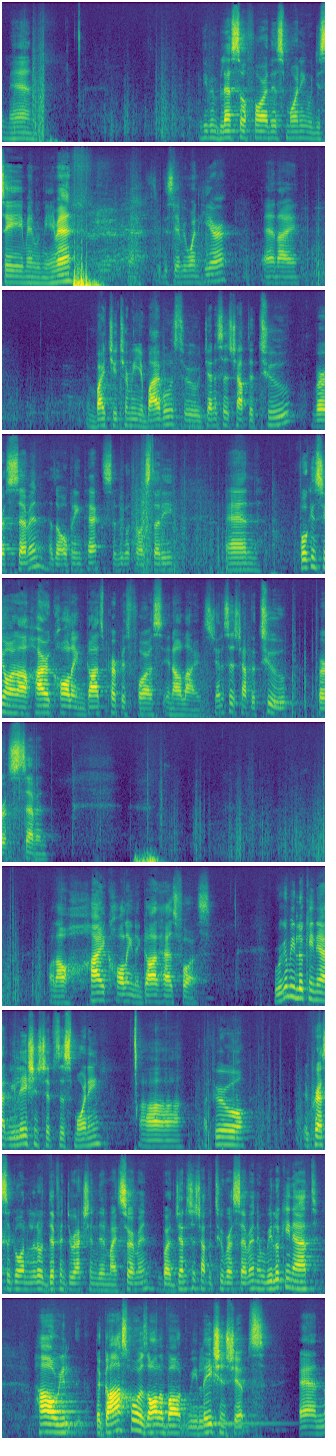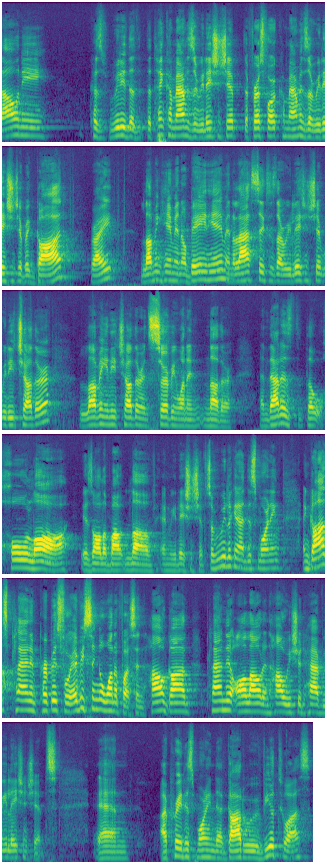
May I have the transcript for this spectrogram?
Amen. Have you've been blessed so far this morning, would you say amen with me? Amen? amen. It's good to see everyone here. And I invite you to turn in your Bibles to Genesis chapter 2, verse 7 as our opening text as we go through our study. And focusing on our higher calling, God's purpose for us in our lives. Genesis chapter 2, verse 7. Our high calling that God has for us. We're going to be looking at relationships this morning. Uh, I feel impressed to go in a little different direction than my sermon, but Genesis chapter 2, verse 7, and we'll be looking at how the gospel is all about relationships, and not only because really the, the Ten Commandments is a relationship, the first four commandments is a relationship with God, right? Loving Him and obeying Him, and the last six is our relationship with each other loving in each other and serving one another. And that is the whole law is all about love and relationship. So we're looking at this morning and God's plan and purpose for every single one of us and how God planned it all out and how we should have relationships. And I pray this morning that God will reveal to us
